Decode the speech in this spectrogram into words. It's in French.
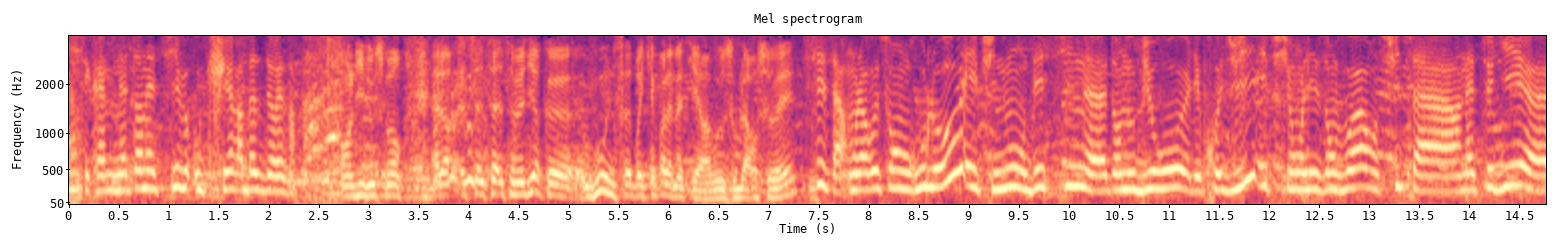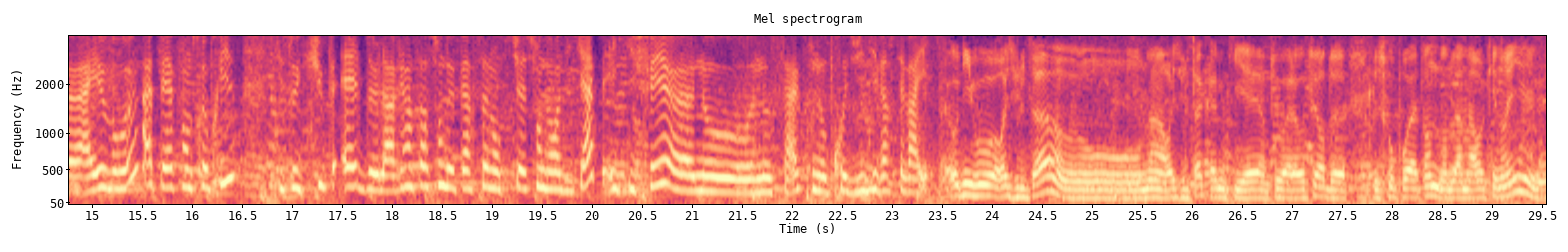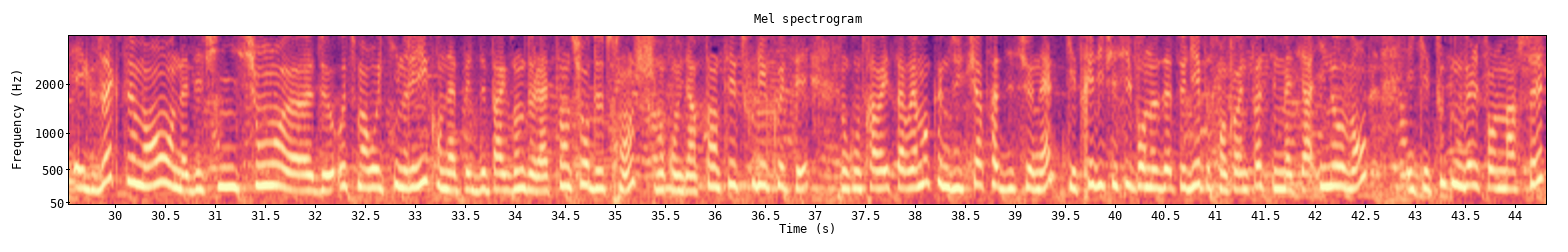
c'est quand même une alternative au cuir à base de raisin. On le dit doucement. Alors, ça, veut dire que vous ne fabriquez pas la matière, hein. vous, vous la recevez C'est ça, on la reçoit en rouleau et puis nous, on dessine dans nos bureaux les produits et puis on les envoie ensuite à un atelier euh, à Évreux, APF Entreprise, qui s'occupe, elle, de la réinsertion de personnes en situation de handicap et qui fait euh, nos, nos sacs ou nos produits divers et variés. Au niveau résultat, on a un résultat quand même qui est un peu à la hauteur de, ce qu'on pourrait attendre dans de la maroquinerie Exactement, on a des finitions euh, de haute maroquinerie qu'on appelle de, par exemple de la teinture de tranche. Donc on vient teinter tous les côtés. Donc on travaille ça vraiment comme du cuir traditionnel, qui est très difficile pour nos ateliers parce qu'encore une fois c'est une matière innovante et qui est toute nouvelle sur le marché.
